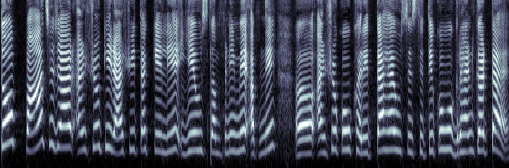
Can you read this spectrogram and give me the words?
तो पाँच हज़ार अंशों की राशि तक के लिए ये उस कंपनी में अपने अंशों को खरीदता है, उस स्थिति को वो ग्रहण करता है।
